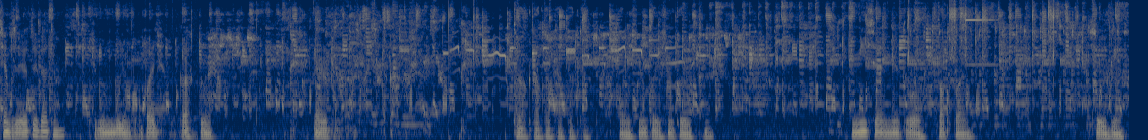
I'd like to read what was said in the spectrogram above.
Всем привет, ребята! Сегодня мы будем покупать карту. Я... Так, так, так, так, так, так. Поясним, поясним, поясним. Миссия метро. Покупаем. Серьги.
